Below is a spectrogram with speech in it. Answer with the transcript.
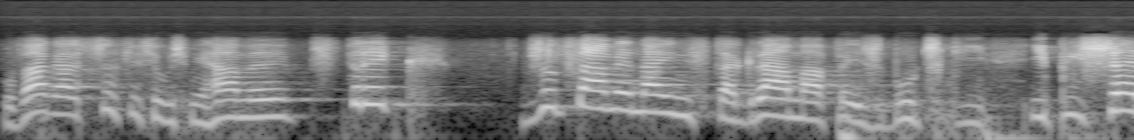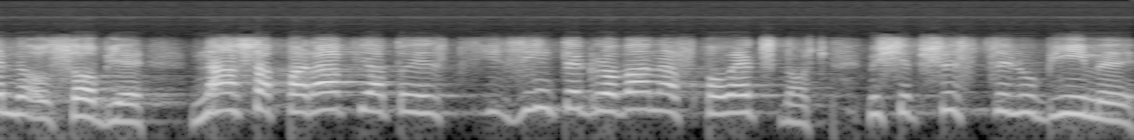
Uwaga, wszyscy się uśmiechamy, stryk, wrzucamy na Instagrama, Facebooczki i piszemy o sobie, nasza parafia to jest zintegrowana społeczność, my się wszyscy lubimy,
